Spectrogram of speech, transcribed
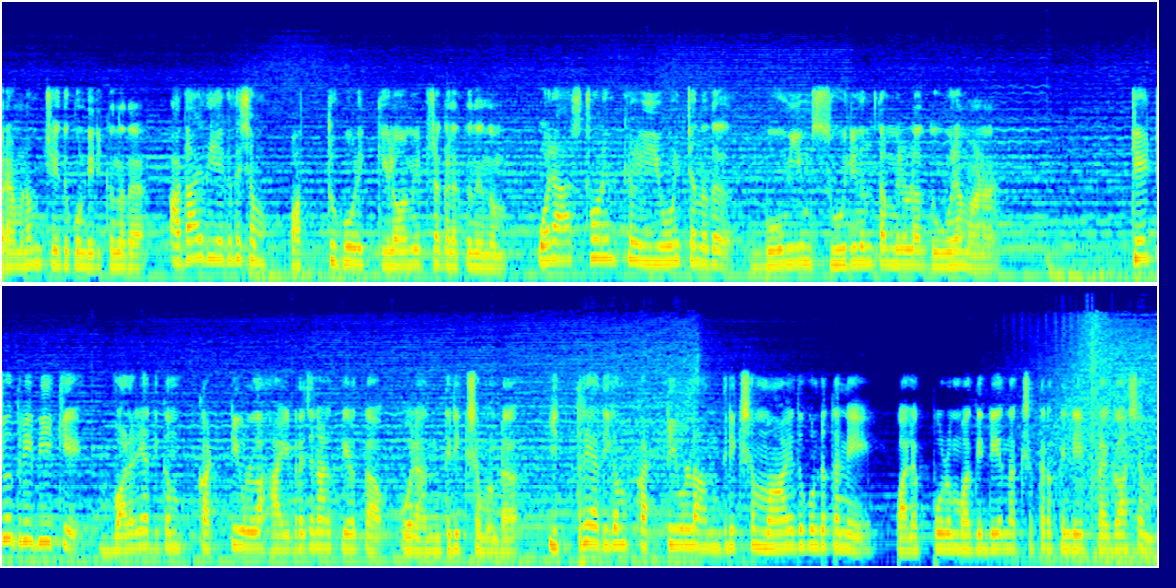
ഭ്രമണം ചെയ്തുകൊണ്ടിരിക്കുന്നത്. അതായത് ഏകദേശം പത്തു കോടി കിലോമീറ്റർ അകലത്ത് നിന്നും ഒരു ആസ്ട്രോണിക്കൽ യൂണിറ്റ് എന്നത് ഭൂമിയും സൂര്യനും തമ്മിലുള്ള ദൂരമാണ്. കെ ടു ത്രീ ബിക്ക് വളരെയധികം കട്ടിയുള്ള ഹൈഡ്രജനാൽ തീർത്ത ഒരു അന്തരീക്ഷമുണ്ട് ഇത്രയധികം കട്ടിയുള്ള അന്തരീക്ഷമായതുകൊണ്ട് തന്നെ പലപ്പോഴും അതിന്റെ നക്ഷത്രത്തിന്റെ പ്രകാശം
